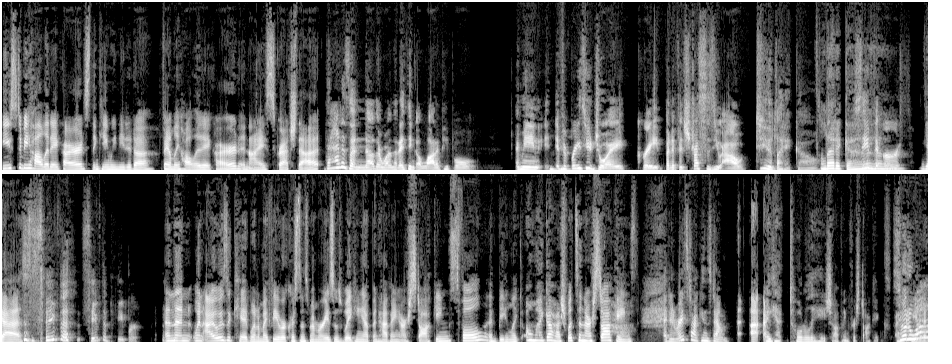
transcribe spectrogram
It used to be holiday cards, thinking we needed a family holiday card, and I scratched that. That is another one that I think a lot of people. I mean, if Mhm. it brings you joy, great. But if it stresses you out, dude, let it go. Let it go. Save the earth. Yes. save the save the paper. And then when I was a kid, one of my favorite Christmas memories was waking up and having our stockings full and being like, oh my gosh, what's in our stockings? I didn't write stockings down. I, I totally hate shopping for stockings. So do hate it.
